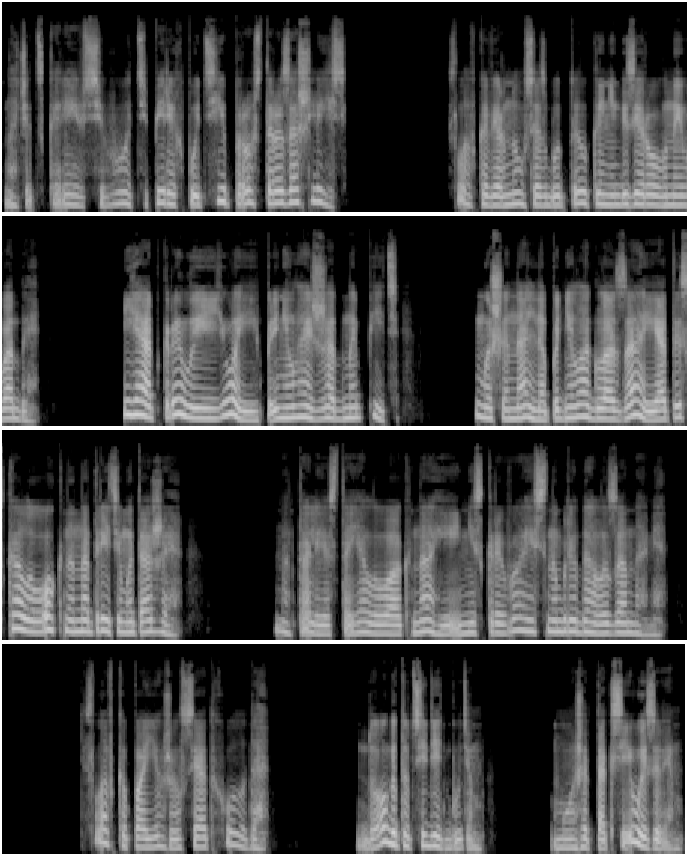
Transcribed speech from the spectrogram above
Значит, скорее всего, теперь их пути просто разошлись. Славка вернулся с бутылкой негазированной воды. Я открыла ее и принялась жадно пить. Машинально подняла глаза и отыскала окна на третьем этаже. Наталья стояла у окна и, не скрываясь, наблюдала за нами. Славка поежился от холода. Долго тут сидеть будем? Может, такси вызовем?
